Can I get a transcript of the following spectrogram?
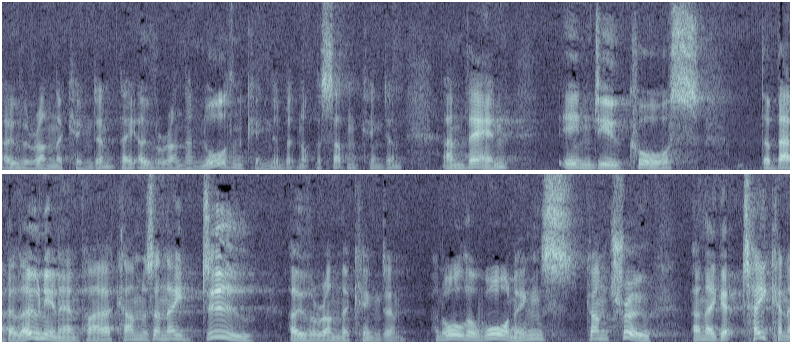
overrun the kingdom. They overrun the northern kingdom, but not the southern kingdom. And then, in due course, the Babylonian Empire comes and they do overrun the kingdom. And all the warnings come true. And they get taken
